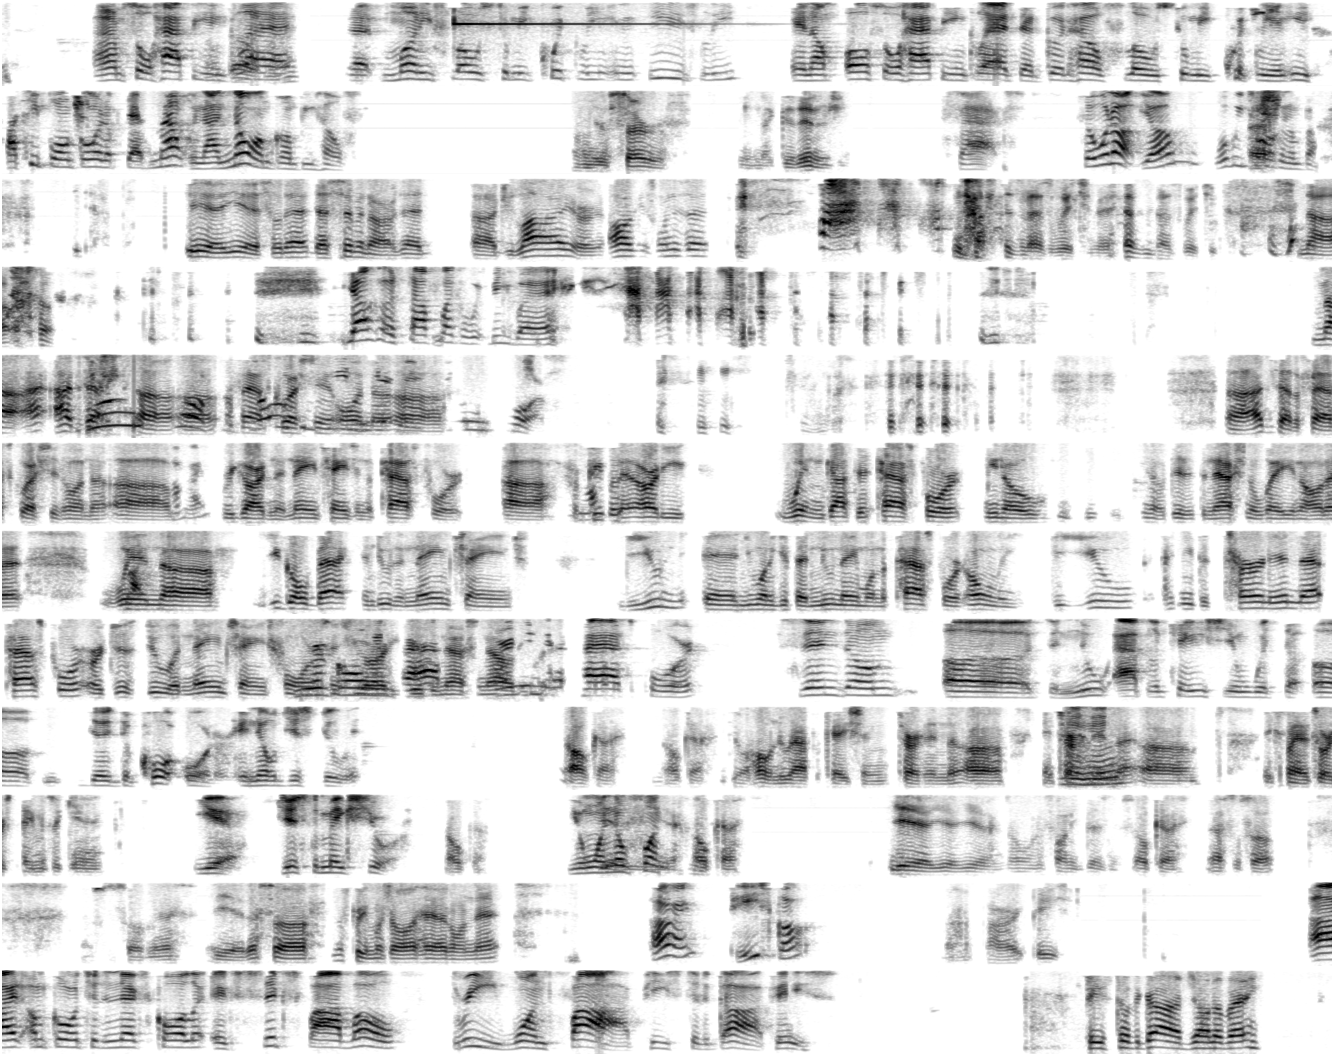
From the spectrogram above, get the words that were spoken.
I'm so happy and glad that money flows to me quickly and easily and I'm also happy and glad that good health flows to me quickly and easy. I keep on going up that mountain. I know I'm gonna be healthy. Yes, sir. And that good energy. Facts. So what up, yo? What we uh, talking about? Yeah, yeah. So that that seminar that uh, July or August? When is that? no, that's mess with you, man. That's with you. Nah. Y'all gonna stop fucking with me, man. nah, I, I just uh, uh, a fast question on the. Uh, uh, I just had a fast question on the um, right. regarding the name change in the passport. Uh, for people that already went and got their passport, you know, you know, did it the national way and all that. When uh, you go back and do the name change, do you and you want to get that new name on the passport only? Do you need to turn in that passport or just do a name change form You're since you already did the to nationality? Turn in that passport, send them uh the new application with the uh the the court order, and they'll just do it. Okay. Okay. Do a whole new application, turn in uh and turn in Mhm. the um explanatory statements again. Yeah, just to make sure. Okay. You don't want yeah, no fun. Yeah. Okay. Yeah, yeah, yeah. Don't want funny business. Okay. That's what's up. That's what's up, man. Yeah, that's uh that's pretty much all I had on that. All right, peace, God. Uh, all right, peace. All right, I'm going to the next caller. It's six five zero three one five. Peace to the God. Peace. Peace to the God, Jonah Bey.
